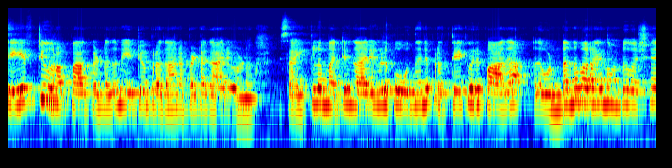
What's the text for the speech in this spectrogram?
സേഫ്റ്റി ഉറപ്പാക്കേണ്ടതും ഏറ്റവും പ്രധാനപ്പെട്ട കാര്യമാണ്. സൈക്കിളും മറ്റും കാര്യങ്ങൾ പോകുന്നതിന് പ്രത്യേക ഒരു പാത അത് ഉണ്ടെന്ന് പറയുന്നുണ്ട്. പക്ഷേ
